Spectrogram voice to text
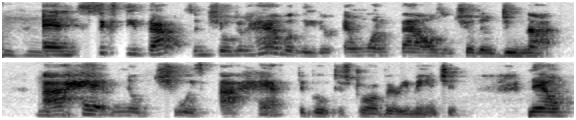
Mm-hmm. And 60,000 children have a leader, and 1,000 children do not. Mm-hmm. I have no choice. I have to go to Strawberry Mansion. Now,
